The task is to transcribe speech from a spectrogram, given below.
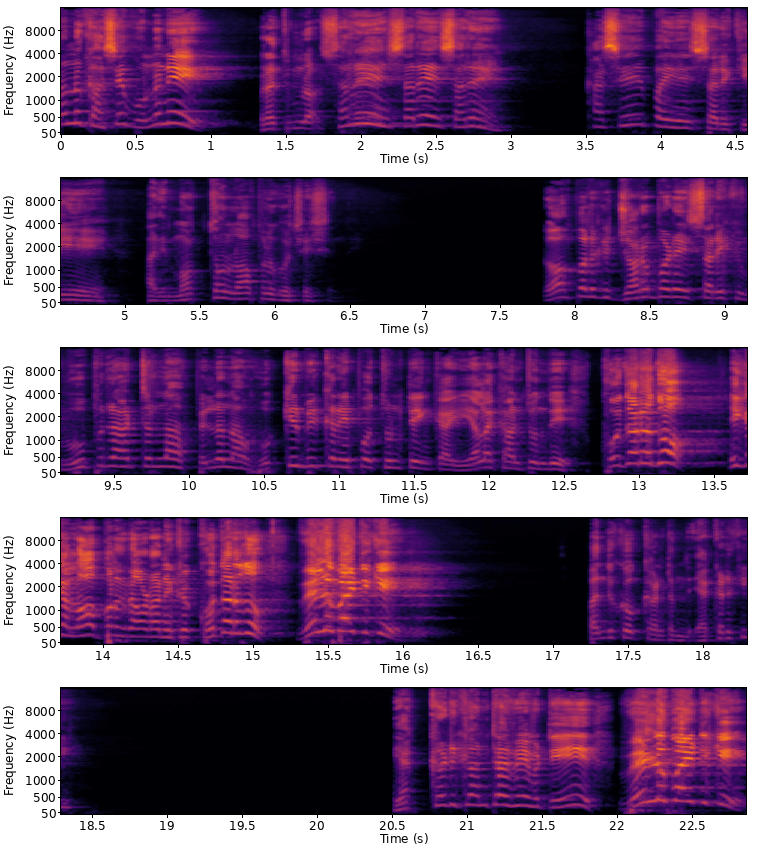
నన్ను కాసేపు ఉండని. బ్రతిమలో సరే సరే సరే. కాసేపు అయ్యేసరికి అది మొత్తం లోపలికి వచ్చేసింది. లోపలికి జ్వరబడేసరికి ఊపిరాటల్లా పిల్లల ఉక్కిరి అయిపోతుంటే ఇంకా ఎలక అంటుంది కుదరదు! ఇక లోపలికి రావడానికి కుదరదు! వెళ్ళు బయటికి! పందికొక్క అంటుంది ఎక్కడికి? ఎక్కడికి అంటావేమిటి? వెళ్ళు బయటికి!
